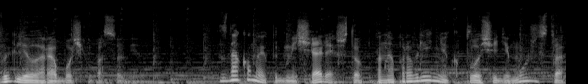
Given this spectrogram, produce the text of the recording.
выглядело рабочим пособием. Знакомые подмечали, что по направлению к площади мужества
